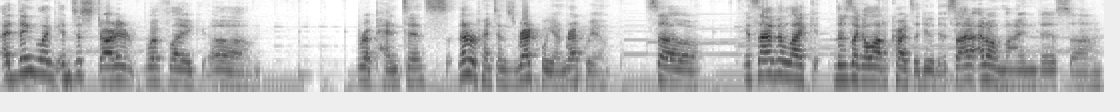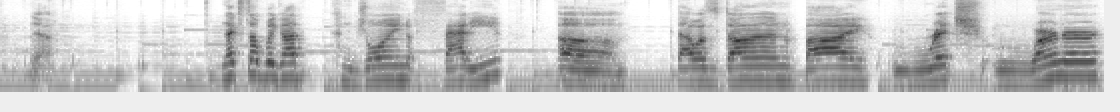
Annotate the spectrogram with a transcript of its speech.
I think like it just started with like, um, repentance, not repentance, requiem, requiem. So it's not even like there's like a lot of cards that do this. So I, I don't mind this. Um, yeah. Next up, we got conjoined fatty. Um, that was done by Rich Werner,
